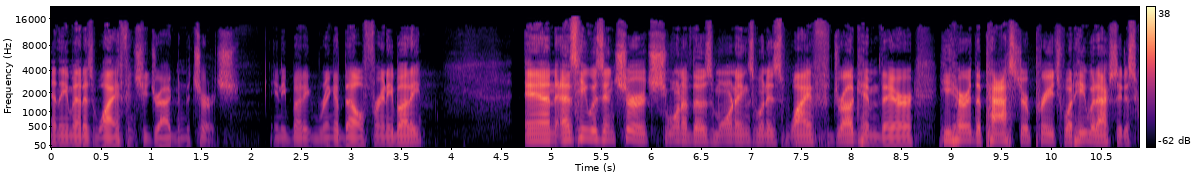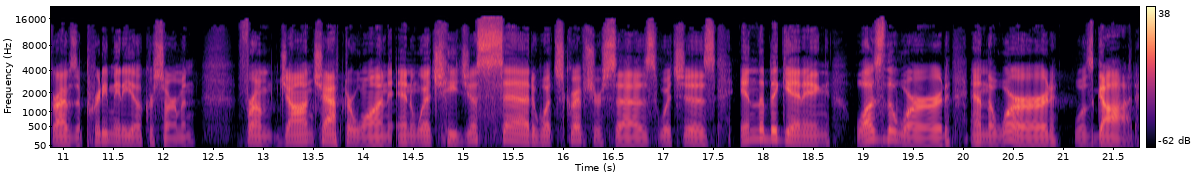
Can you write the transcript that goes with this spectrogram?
And then he met his wife and she dragged him to church. Anybody ring a bell for anybody? And as he was in church one of those mornings when his wife drug him there, he heard the pastor preach what he would actually describe as a pretty mediocre sermon from John chapter 1, in which he just said what Scripture says, which is, In the beginning was the Word, and the Word was God.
